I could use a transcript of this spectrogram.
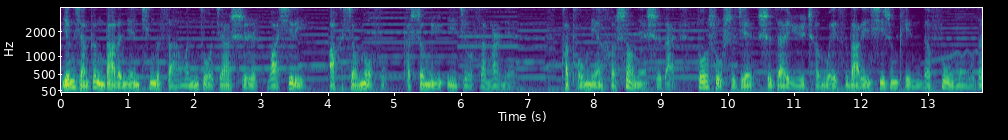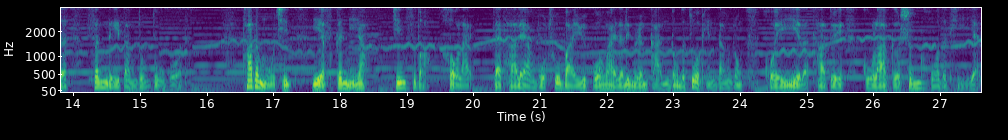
影响更大的年轻的散文作家是瓦西里·阿克肖诺夫，他生于1932年。他童年和少年时代多数时间是在与成为斯大林牺牲品的父母的分离当中度过的。他的母亲叶夫根尼亚·金斯堡后来在他两部出版于国外的令人感动的作品当中回忆了他对古拉格生活的体验。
